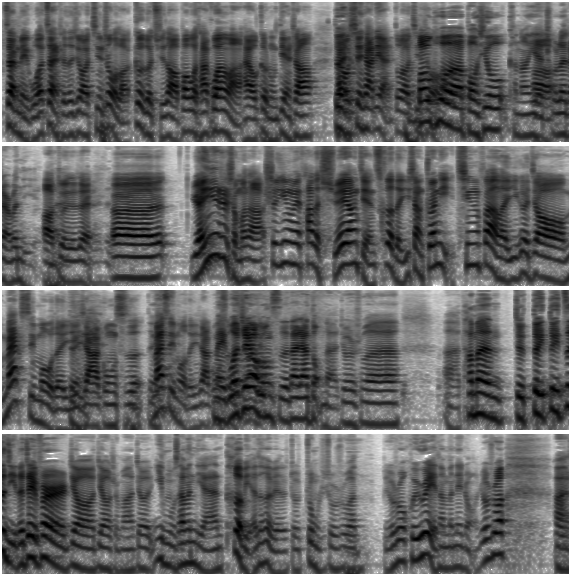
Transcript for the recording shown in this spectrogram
在美国暂时的就要禁售了，各个渠道，包括它官网，还有各种电商，还对有线下店都要。包括保修可能也啊出了点问题啊，对对对对，呃，原因是什么呢？是因为它的血氧检测的一项专利侵犯了一个叫 Maximo 的一家公司，Maximo 的一家美国制药公司大家懂的，就是说。啊，他们就对对自己的这份儿叫叫什么叫一亩三分田，特别特别的就重视，就是说，嗯比如说辉瑞他们那种，就是说，啊，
